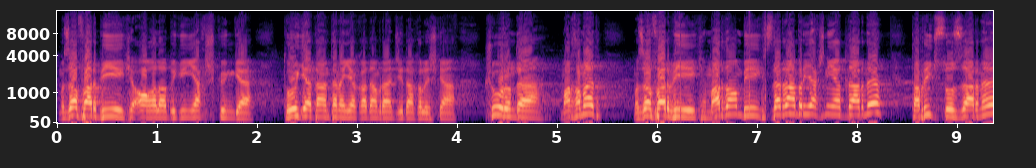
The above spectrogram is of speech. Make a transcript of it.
Muzaffarbek og'alar bugun yaxshi kunga. To'yga tantanaga qadam ranjida qilishgan. Shu o'rinda marhamat muzaffarbek mardonbek sizlardan bir yaxshi niyatlarni tabrik so'zlarini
